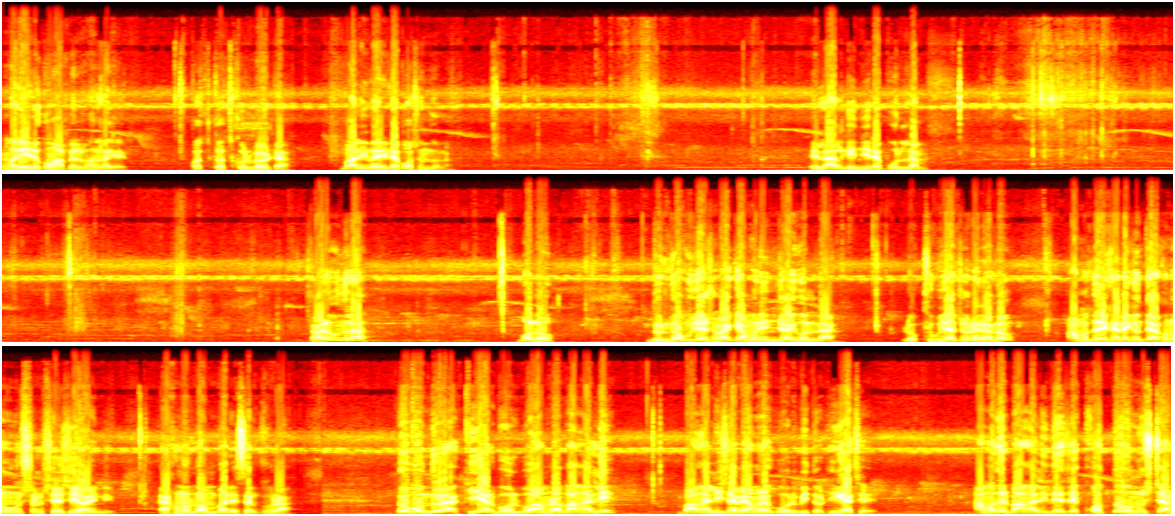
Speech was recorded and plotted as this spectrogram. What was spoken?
আমার এরকম আপেল ভালো লাগে। কচকচ করবে ওটা। বালি বালিটা পছন্দ না। এই লাল গেঞ্জিটা পরলাম। তাহলে বন্ধুরা, বলো, দুর্গা পূজা সবাই কেমন এনজয় করলা? লক্ষ্মী পূজা চলে গেল। আমাদের এখানে কিন্তু এখনও অনুষ্ঠান শেষই হয়নি। এখনও লম্বা রেসের ঘোরা তো বন্ধুরা, কী আর বলব? আমরা বাঙালি। বাঙালি হিসাবে আমরা গর্বিত, ঠিক আছে? আমাদের বাঙালিদের যে কত অনুষ্ঠান,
